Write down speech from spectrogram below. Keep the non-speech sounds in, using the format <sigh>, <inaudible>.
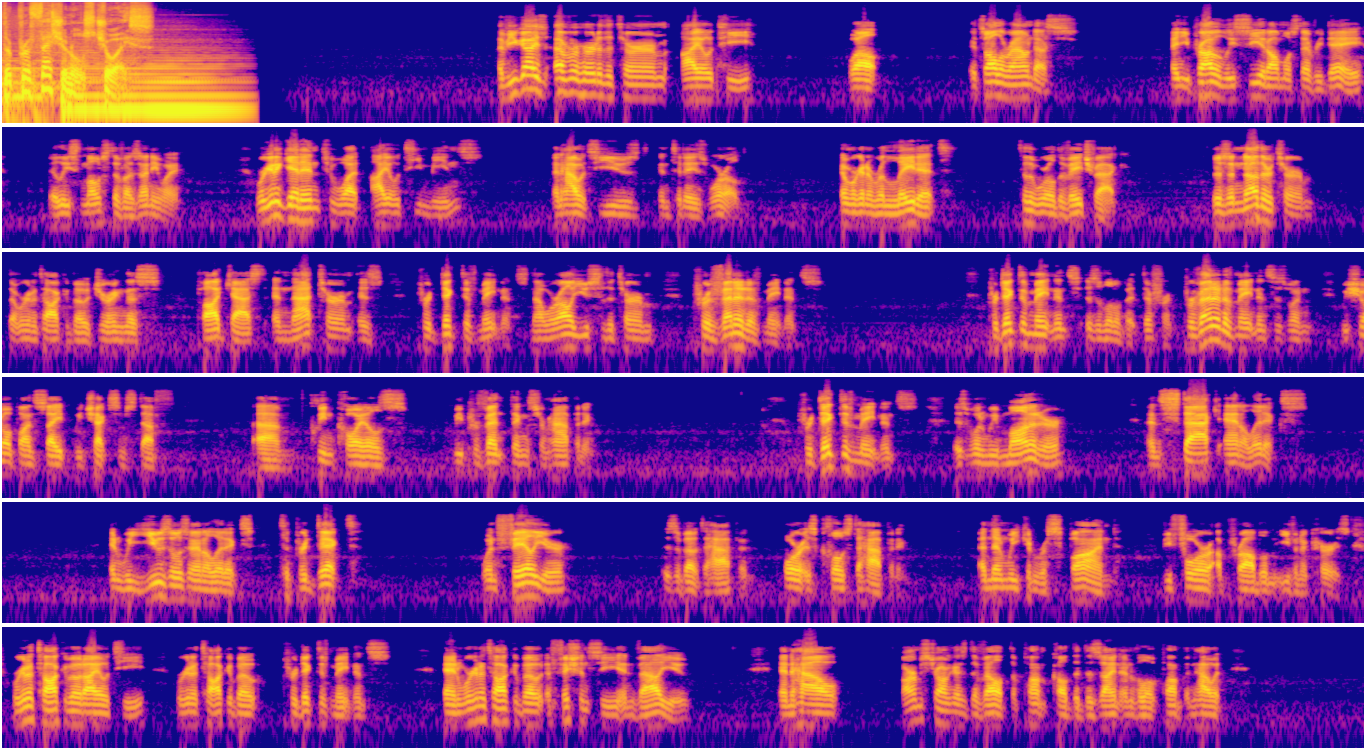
the professional's choice. Have you guys ever heard of the term IoT? Well, it's all around us. And you probably see it almost every day, at least most of us anyway. We're going to get into what IoT means and how it's used in today's world. And we're going to relate it to the world of HVAC. There's another term that we're going to talk about during this podcast, and that term is predictive maintenance. Now, we're all used to the term preventative maintenance. Predictive maintenance is a little bit different. Preventative maintenance is when we show up on site, we check some stuff, um, clean coils, we prevent things from happening. Predictive maintenance is when we monitor and stack analytics. And we use those analytics to predict when failure is about to happen or is close to happening. And then we can respond before a problem even occurs. We're going to talk about IoT. We're going to talk about predictive maintenance. And we're going to talk about efficiency and value and how Armstrong has developed a pump called the Design Envelope Pump and how it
